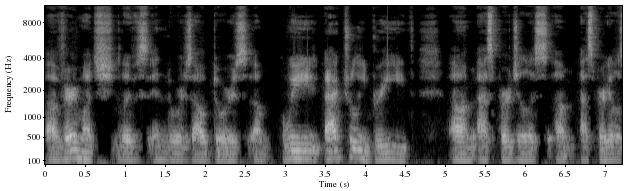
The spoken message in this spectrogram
uh, very much lives indoors, outdoors. Um, we actually breathe aspergillus aspergillus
